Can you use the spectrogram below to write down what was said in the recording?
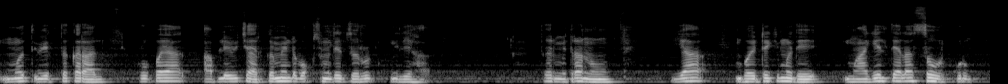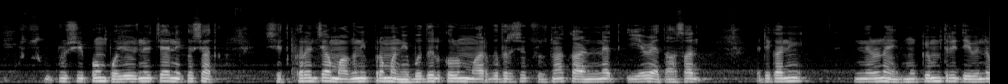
मत व्यक्त कराल कृपया आपले विचार कमेंट बॉक्समध्ये जरूर लिहा. तर मित्रांनो या बैठकीमध्ये मागेल त्याला सौर कृ कृषी पंप योजनेच्या निकषात शेतकऱ्यांच्या मागणीप्रमाणे बदल करून मार्गदर्शक सूचना काढण्यात याव्यात असा या ठिकाणी निर्णय मुख्यमंत्री देवेंद्र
